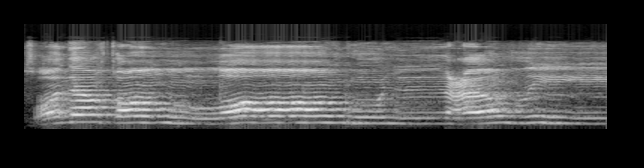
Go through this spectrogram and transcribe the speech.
صدق الله العظيم.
